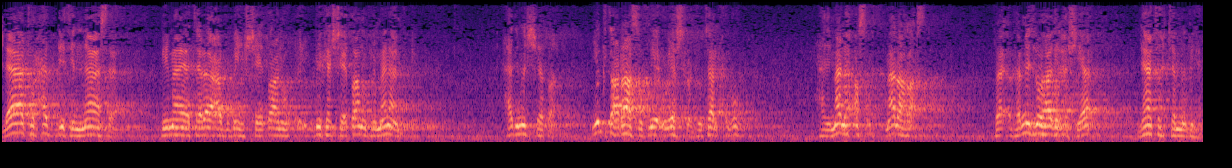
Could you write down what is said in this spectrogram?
لا تحدث الناس بما يتلاعب به الشيطان بك الشيطان في منامك. هذه من الشيطان. يقطع رأسك ويشرد وتلحقه هذه ما لها أصل ما لها رأس. فمثل هذه الأشياء لا تهتم بها.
